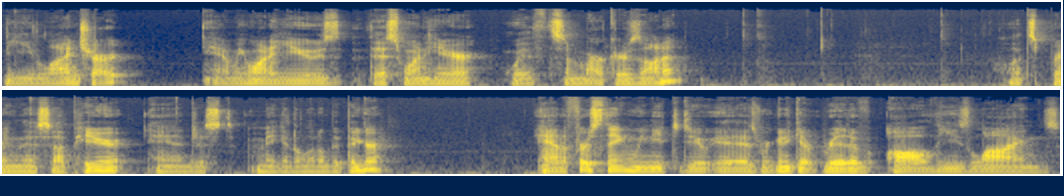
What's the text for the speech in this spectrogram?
the line chart and we want to use this one here with some markers on it. Let's bring this up here and just make it a little bit bigger. And the first thing we need to do is we're going to get rid of all these lines.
